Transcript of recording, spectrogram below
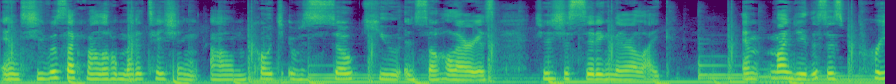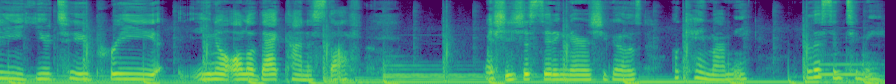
and she was like my little meditation um, coach. It was so cute and so hilarious. She was just sitting there, like, and mind you, this is pre YouTube, pre, you know, all of that kind of stuff. And she's just sitting there and she goes, Okay, mommy, listen to me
